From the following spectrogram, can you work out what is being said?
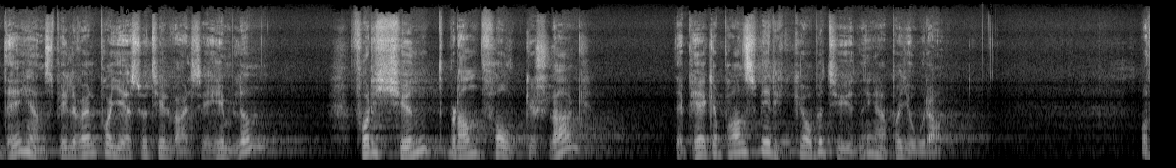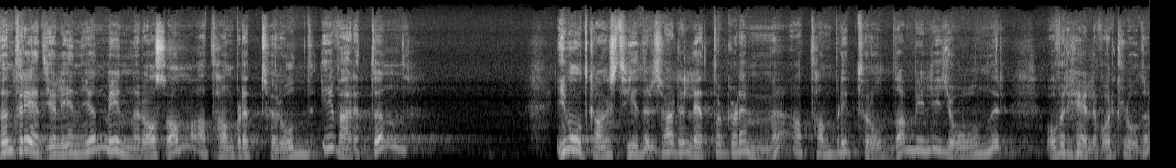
Det gjenspiller vel på Jesu tilværelse i himmelen. Forkynt blant folkeslag. Det peker på hans virke og betydning her på jorda. Og Den tredje linjen minner oss om at han ble trodd i verden. I motgangstider så er det lett å glemme at han blir trodd av millioner over hele vår klode.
